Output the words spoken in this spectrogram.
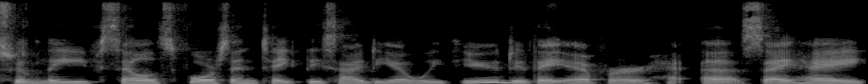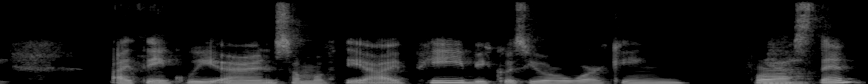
to leave Salesforce and take this idea with you? Did they ever uh, say, "Hey, I think we own some of the IP because you were working for yeah. us then"?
